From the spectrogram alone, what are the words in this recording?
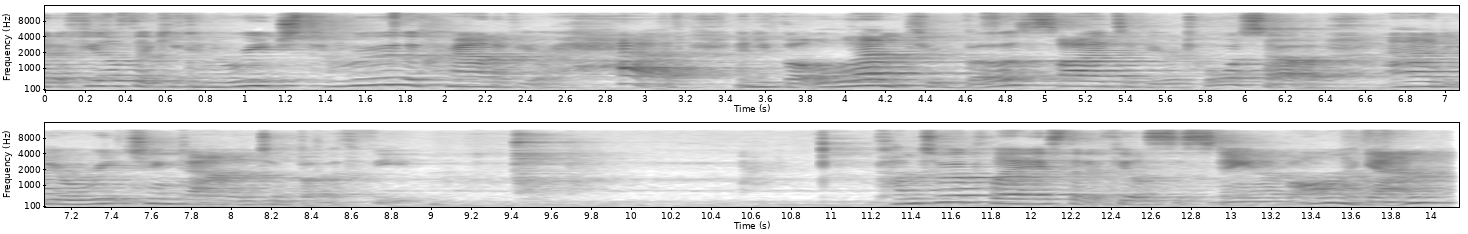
that it feels like you can reach through the crown of your head and you've got length through both sides of your torso and you're reaching down into both. Come to a place that it feels sustainable. And again,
